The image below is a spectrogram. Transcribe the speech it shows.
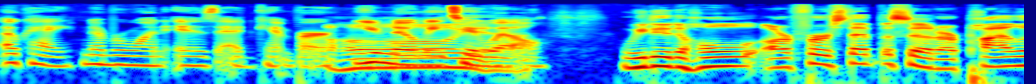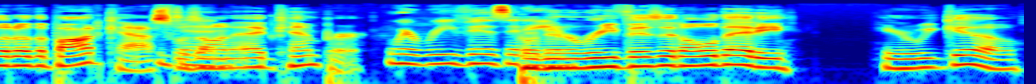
Okay, number one is Ed Kemper. you oh, know me Oh, too yeah. well. We did a whole our first episode, our pilot of the podcast was on Ed Kemper. We're revisiting. We're going to revisit old Eddie. Here we go.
